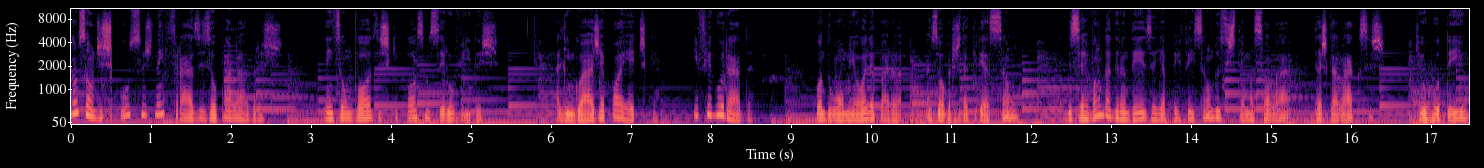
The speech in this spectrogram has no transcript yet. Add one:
Não são discursos, nem frases ou palavras, nem são vozes que possam ser ouvidas. A linguagem é poética e figurada quando o homem olha para as obras da criação, observando a grandeza e a perfeição do sistema solar e das galáxias que o rodeiam,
